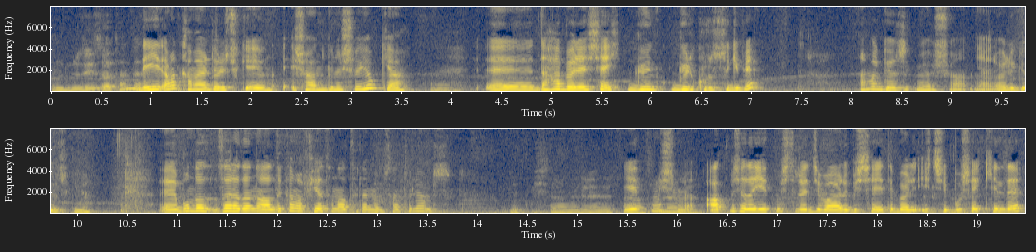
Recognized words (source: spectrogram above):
Turuncu değil zaten de. Değil ama kamerada öyle çünkü evin, şu an gün ışığı yok ya. Ee, daha böyle şey gül, gül kurusu gibi. Ama gözükmüyor şu an. Yani öyle gözükmüyor. Ee, bunu da Zara'dan aldık ama fiyatını hatırlamıyorum. Sen hatırlıyor musun? 70 lira mı evet 70 mi? hatırlamıyorum. 60 ya da 70 lira civarı bir şeydi. Böyle içi bu şekilde.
